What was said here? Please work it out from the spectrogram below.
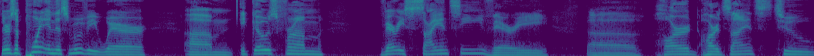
there's a point in this movie where um, it goes from very sciency, very uh, hard hard science to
